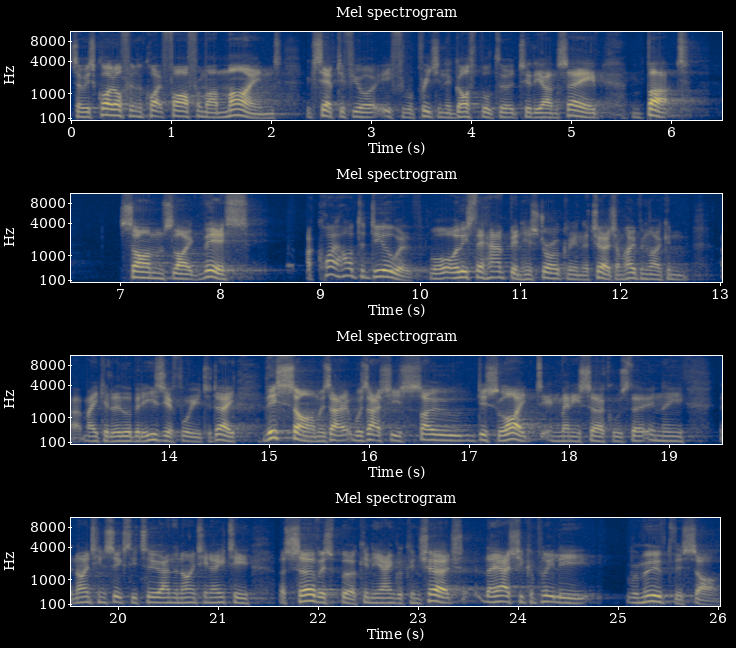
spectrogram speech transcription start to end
So it's quite often quite far from our mind, except if you're, if you're preaching the gospel to, to the unsaved. But Psalms like this are quite hard to deal with, or at least they have been historically in the church. I'm hoping I can uh, make it a little bit easier for you today. This psalm was, was actually so disliked in many circles that in the, the 1962 and the 1980 service book in the Anglican Church, they actually completely removed this psalm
